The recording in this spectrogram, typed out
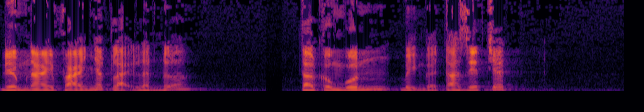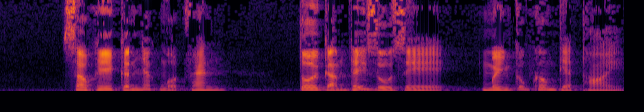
Điểm này phải nhắc lại lần nữa. Ta không muốn bị người ta giết chết. Sau khi cân nhắc một phen, tôi cảm thấy dù gì mình cũng không thiệt thòi.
